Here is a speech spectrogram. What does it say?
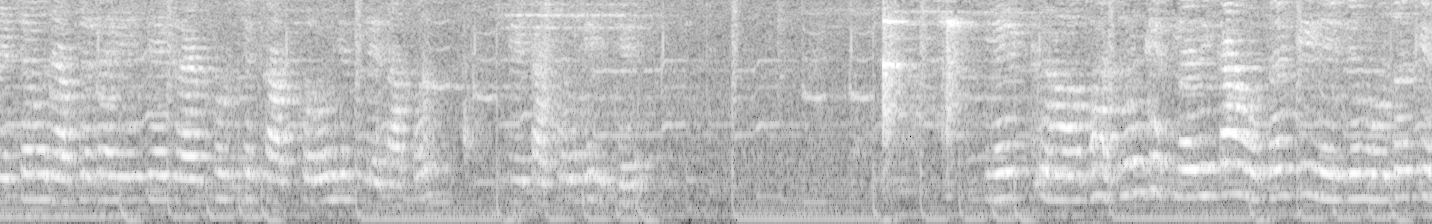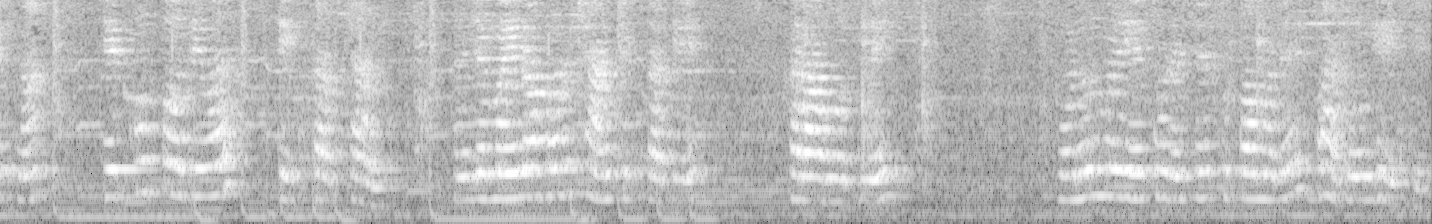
त्याच्यामध्ये आपल्याला हे जे ड्रायफ्रूटचे काप करून घेतलेत आपण हे टाकून घ्यायचे. हे भाजून घेतल्याने काय होतं की हे जे मोदक आहेत ना हे खूप दिवस टिकतात छान. म्हणजे महिनाभर छान टिकतात हे. खराब होत नाही. म्हणून मग हे थोडेसे तुपामध्ये भाजून घ्यायचे.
